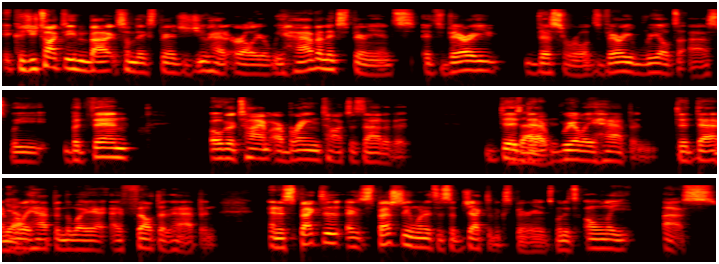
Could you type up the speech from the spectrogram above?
because you talked even about some of the experiences you had earlier. We have an experience; it's very visceral, it's very real to us. We, but then over time, our brain talks us out of it. Did exactly. that really happen? Did that yeah. really happen the way I, I felt it happened? And especially, especially when it's a subjective experience, when it's only us,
